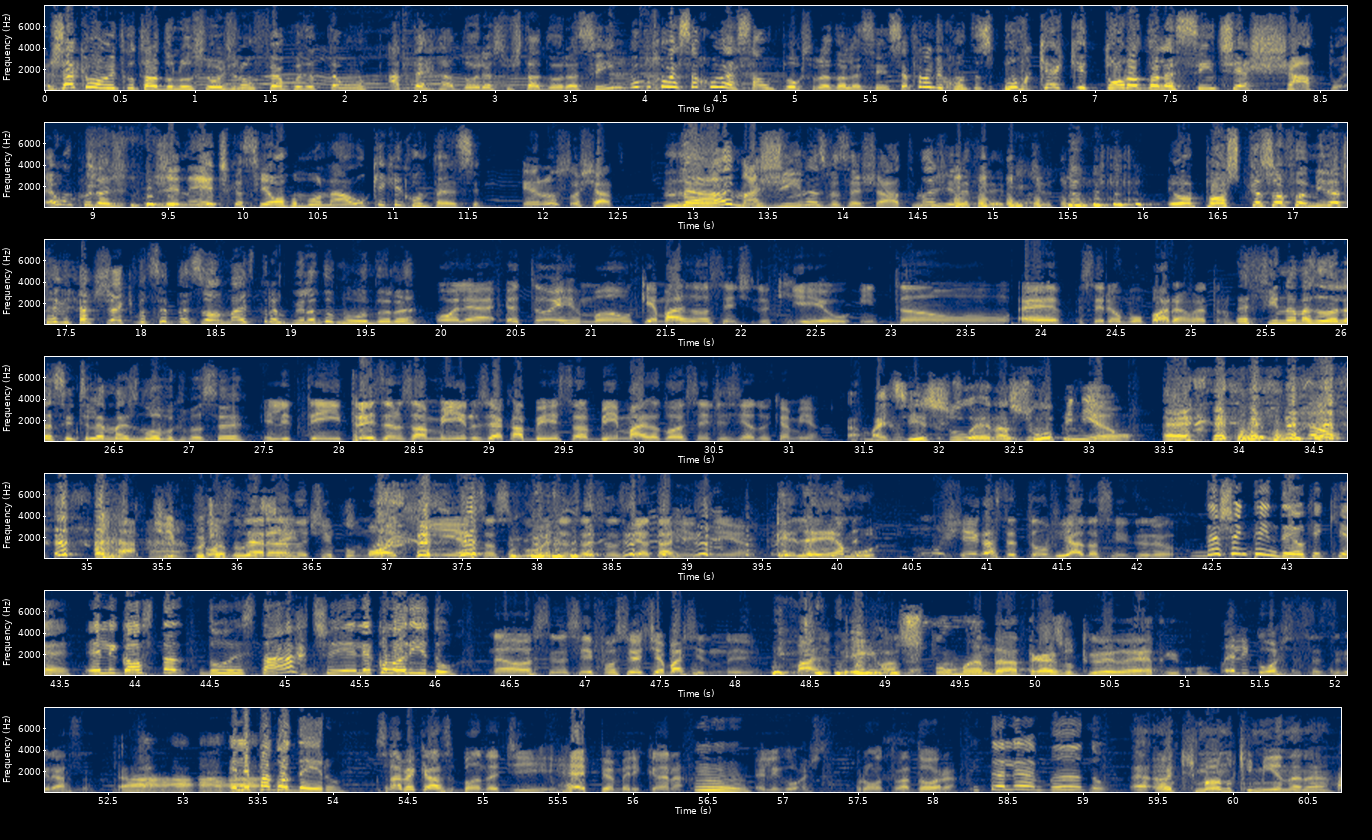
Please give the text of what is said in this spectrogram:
Já que o momento cultural do Lúcio hoje não foi uma coisa tão aterradora e assustadora assim, vamos começar a conversar um pouco sobre a adolescência. Afinal de contas, por que que todo adolescente é chato? É uma coisa genética, assim, hormonal? O que que acontece? Eu não sou chato. Não, imagina se você é chato, imagina, Felipe. Eu aposto que a sua família deve achar que você é a pessoa mais tranquila do mundo, né? Olha, eu tenho um irmão que é mais adolescente do que eu, então é, seria um bom parâmetro. Defina é mais adolescente, ele é mais novo que você? Ele tem 3 anos a menos e a cabeça bem mais adolescentezinha do que a minha. Ah, Mas isso é na sua opinião. Típico de Considerando, adolescente. tipo, modinha, essas coisas, essas viadagenzinhas. Ele é emo? Não chega a ser tão viado assim, entendeu? Deixa eu entender o que que é. Ele gosta do restart, ele é colorido. Não, se, se fosse eu tinha batido nele. Mais do que Ele costuma andar atrás do trio elétrico. Ele gosta dessa desgraça. Ah, Ele é pagodeiro. Sabe aquelas bandas de rap americana? Hum. Ele gosta. Pronto, adora. Então ele é mano. É, antes mano que mina, né?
